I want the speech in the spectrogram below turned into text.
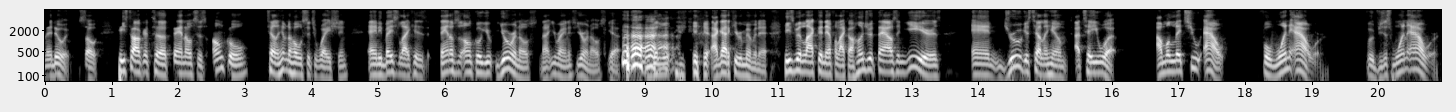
And they do it. So he's talking to Thanos' uncle, telling him the whole situation. And he basically like his Thanos' uncle U- Uranus, not Uranus, Uranus, yeah. been- I got to keep remembering that. He's been locked in there for like a hundred thousand years, and Druig is telling him, "I tell you what, I'm gonna let you out for one hour, for just one hour.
